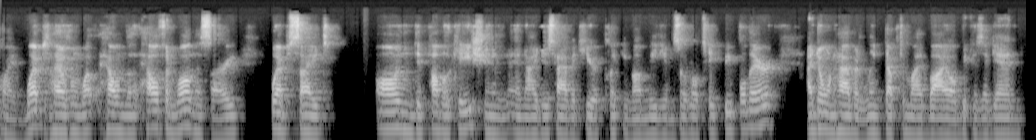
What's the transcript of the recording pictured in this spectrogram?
my website health and health and wellness sorry website on the publication, and I just have it here clicking on Medium, so it'll take people there. I don't have it linked up to my bio because again,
